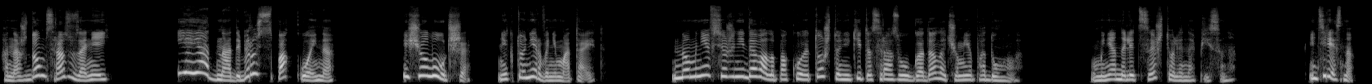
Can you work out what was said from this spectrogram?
а наш дом сразу за ней. Я и одна доберусь спокойно. Еще лучше, никто нервы не мотает. Но мне все же не давало покоя то, что Никита сразу угадал, о чем я подумала. У меня на лице, что ли, написано. Интересно,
